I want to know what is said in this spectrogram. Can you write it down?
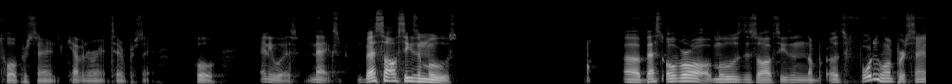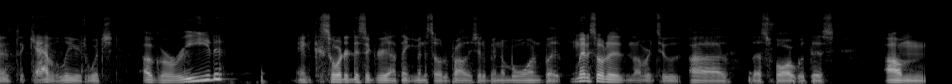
12%, Kevin Durant 10%. Cool. Anyways, next best offseason moves. Uh, best overall moves this offseason number it's 41% is the Cavaliers, which agreed and sort of disagree. I think Minnesota probably should have been number one, but Minnesota is number two uh thus far with this. Um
